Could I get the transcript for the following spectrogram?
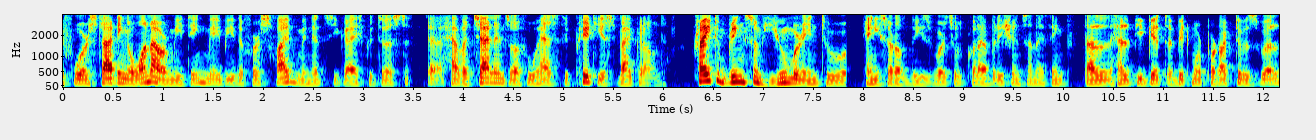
Before starting a one hour meeting, maybe the first five minutes, you guys could just uh, have a challenge of who has the prettiest background try to bring some humor into any sort of these virtual collaborations and i think that'll help you get a bit more productive as well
